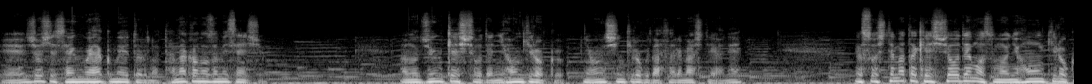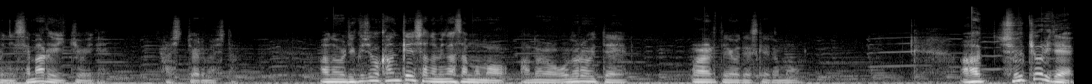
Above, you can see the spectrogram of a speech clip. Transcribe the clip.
えー、女子 1500m の田中希実選手あの準決勝で日本記録日本新記録出されましたよね。そしてまた決勝でもその日本記録に迫る勢いで走っておりました。あの陸上関係者の皆様もあの驚いておられたようですけれども。あ中距離で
